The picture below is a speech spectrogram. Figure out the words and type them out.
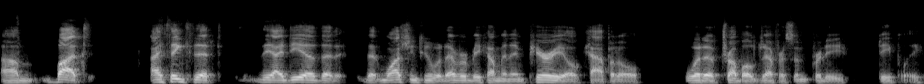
um, but I think that the idea that that Washington would ever become an imperial capital would have troubled Jefferson pretty deeply.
